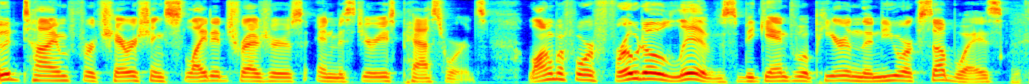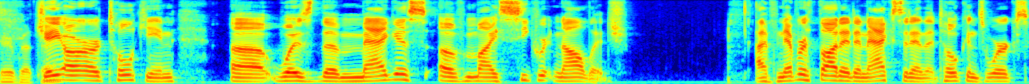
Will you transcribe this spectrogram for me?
good time for cherishing slighted treasures and mysterious passwords. Long before Frodo Lives began to appear in the New York subways, hear about that. J.R.R. Tolkien uh, was the magus of my secret knowledge. I've never thought it an accident that Tolkien's works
